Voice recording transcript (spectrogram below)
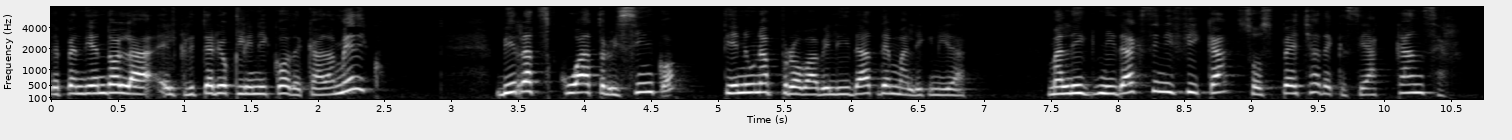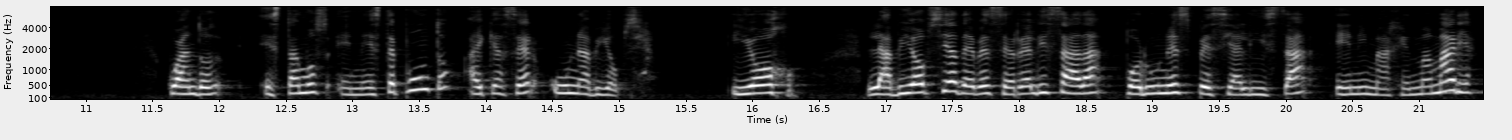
dependiendo el criterio clínico de cada médico. BRATS 4 y 5 tiene una probabilidad de malignidad. Malignidad significa sospecha de que sea cáncer. Cuando estamos en este punto, hay que hacer una biopsia. Y ojo, la biopsia debe ser realizada por un especialista en imagen mamaria,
